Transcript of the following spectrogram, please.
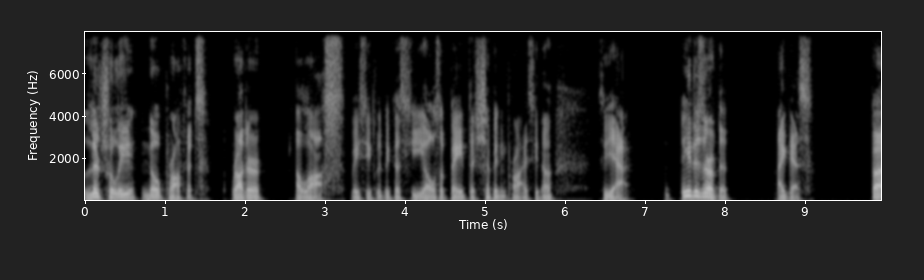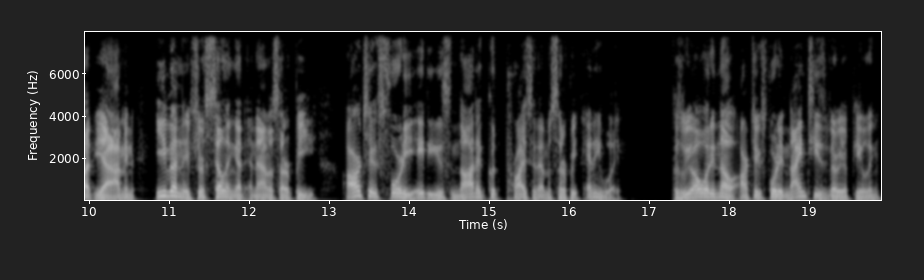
literally no profit, rather a loss, basically, because he also paid the shipping price, you know? So yeah, he deserved it, I guess. But yeah, I mean, even if you're selling at an MSRP, RTX 4080 is not a good price in MSRP anyway. Because we already know RTX 4090 is very appealing,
